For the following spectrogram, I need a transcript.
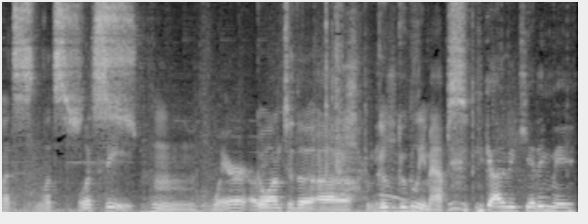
let's let's Let's see. Hmm. Where are Go we? on to the uh, Goo googly maps. You gotta be kidding me.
